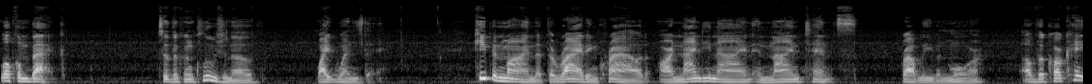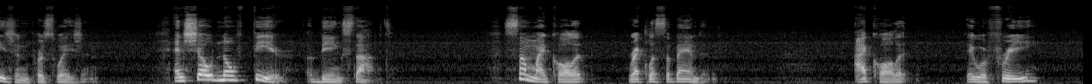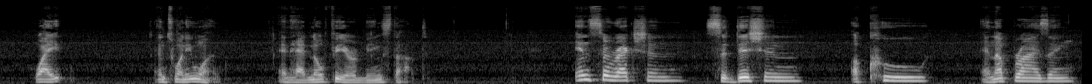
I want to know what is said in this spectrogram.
Welcome back to the conclusion of White Wednesday. Keep in mind that the rioting crowd are 99 and 9 tenths, probably even more, of the Caucasian persuasion, and showed no fear of being stopped. Some might call it reckless abandon. I call it they were free, white, and 21, and had no fear of being stopped. Insurrection, sedition, a coup, an uprising,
